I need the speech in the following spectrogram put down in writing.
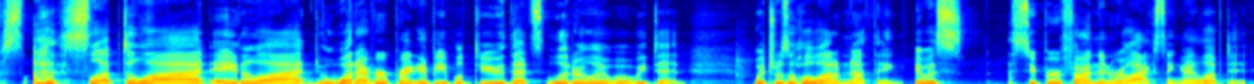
slept a lot ate a lot whatever pregnant people do that's literally what we did which was a whole lot of nothing. It was super fun and relaxing. I loved it.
